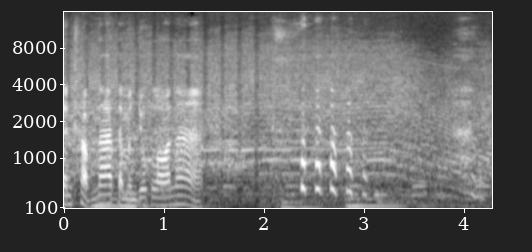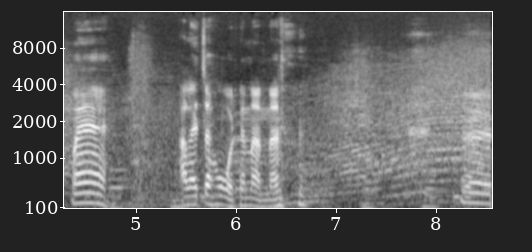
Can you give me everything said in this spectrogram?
ฉันขับหน้าแต่มันยกล้อหน้า แม่ อะไรจะโหดขนาดนั้น เออ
